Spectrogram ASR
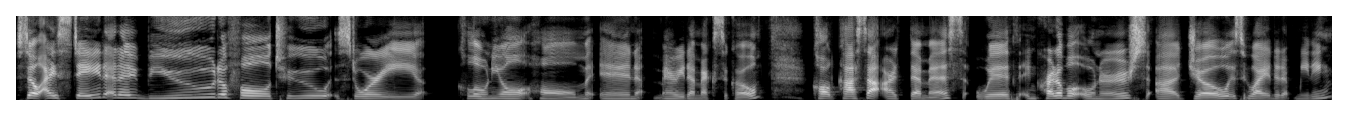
So I stayed at a beautiful two story colonial home in Merida, Mexico, called Casa Artemis, with incredible owners. Uh, Joe is who I ended up meeting.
